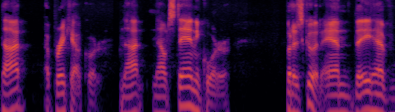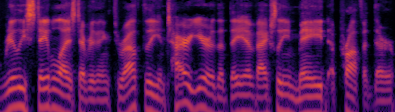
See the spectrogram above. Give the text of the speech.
not a breakout quarter, not an outstanding quarter, but it's good. And they have really stabilized everything throughout the entire year that they have actually made a profit. They're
